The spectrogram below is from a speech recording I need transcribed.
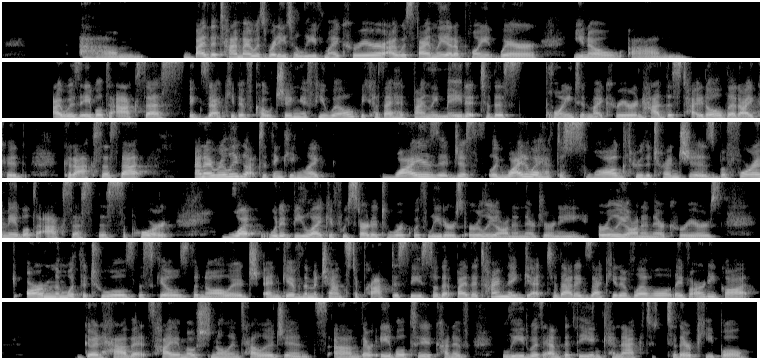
um, by the time I was ready to leave my career, I was finally at a point where, you know, um, I was able to access executive coaching, if you will, because I had finally made it to this point in my career and had this title that I could could access that. And I really got to thinking like why is it just like why do i have to slog through the trenches before i'm able to access this support what would it be like if we started to work with leaders early on in their journey early on in their careers arm them with the tools the skills the knowledge and give them a chance to practice these so that by the time they get to that executive level they've already got good habits high emotional intelligence. Um, they're able to kind of lead with empathy and connect to their people.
